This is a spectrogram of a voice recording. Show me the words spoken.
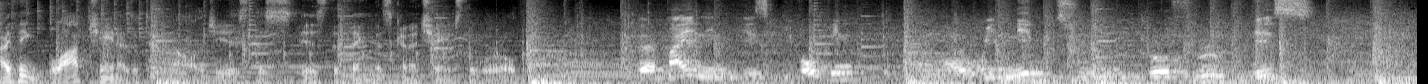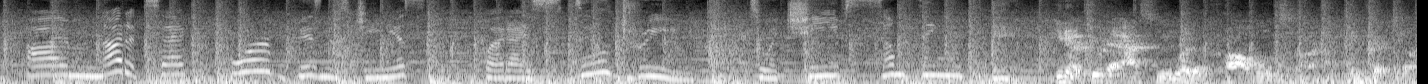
I think blockchain as a technology is, this, is the thing that's going to change the world. The mining is evolving, and uh, we need to go through this. I'm not a tech or business genius, but I still dream to achieve something big. You know, if you were to ask me where the problems are in crypto,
